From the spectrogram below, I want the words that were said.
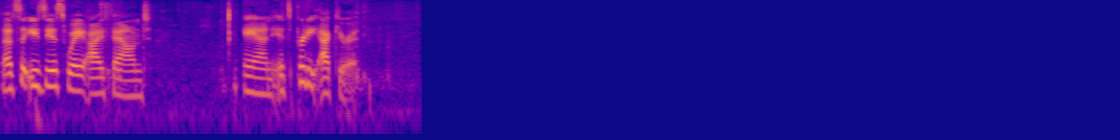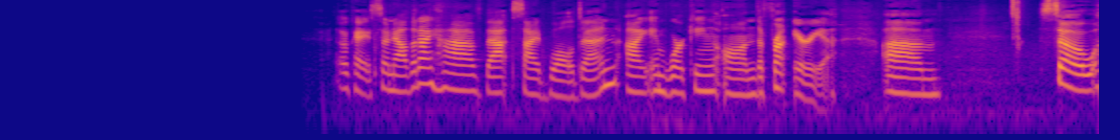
that's the easiest way I found, and it's pretty accurate. Okay, so now that I have that side wall done, I am working on the front area. Um, so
